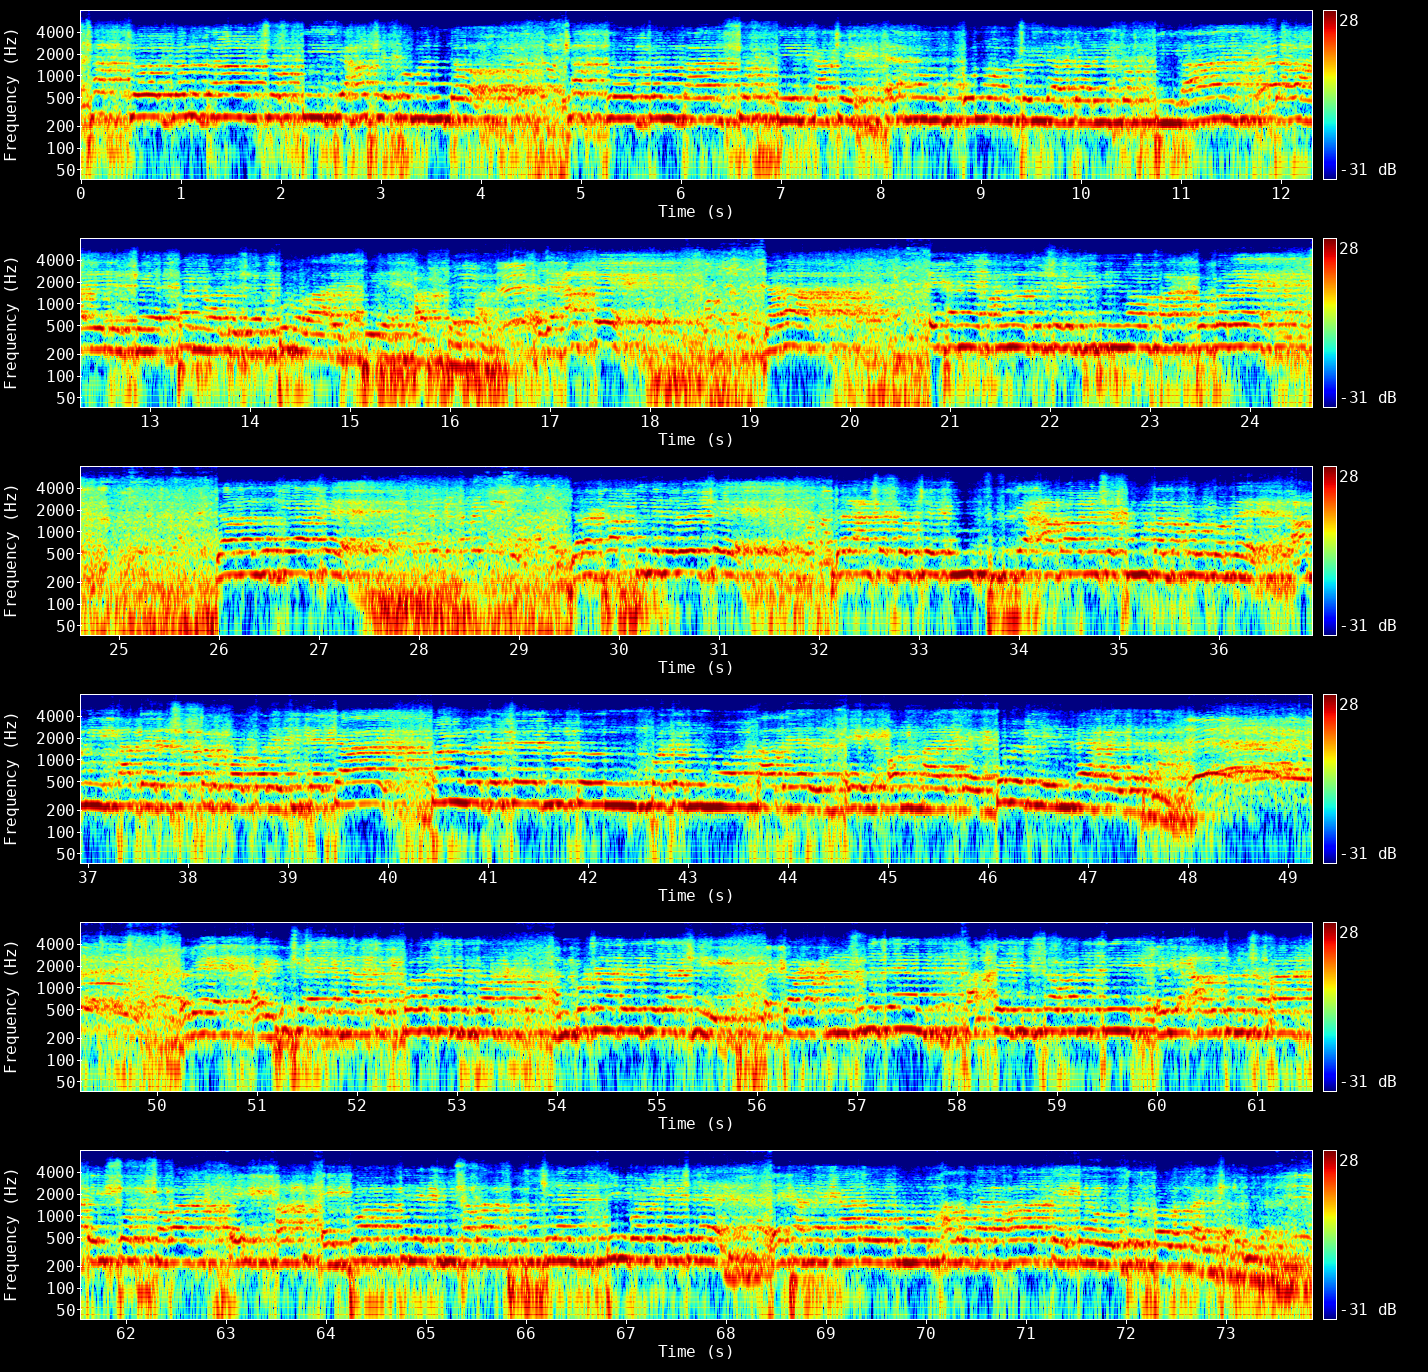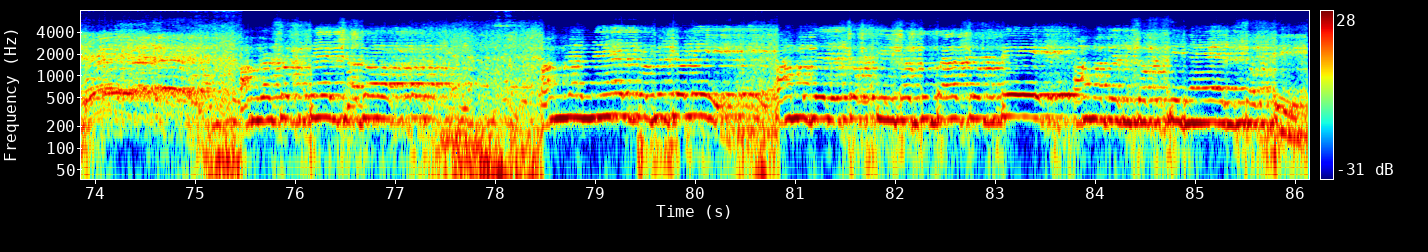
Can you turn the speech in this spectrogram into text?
ছাত্র জনতার শক্তি ইতিহাসে প্রমাণিত। ছাত্র জনতার শক্তির কাছে এমন কোন স্বৈরাচারী শক্তি নাই। যারা এদেশে বাংলাদেশে পুনরায় ফিরে আসতে পারে। আজকে যারা এখানে বাংলাদেশের বিভিন্ন করে যারা লুকিয়ে আছে উঁকি মেরে রয়েছে, যারা আশা করছে সুযোগে আবার এসে ক্ষমতা দখল করবে, আমি তাদের সতর্ক করে দিতে চাই। আমি ঘোষণা করে দিয়ে যাচ্ছি। একটু আগে আপনারা শুনেছেন আজকে যিনি সভানেত্রী, এই আলোচনা সভার, এই শোক সভার, এই এই দোয়া মাহফিলের যিনি সভাপতি ছিলেন, তিনি বলে গিয়েছিলেন, এখানে কারও কোনো ভালো ব্যবহারকে কেউ দুর্বলতা হিসাবে নেবেন আমরা সত্যের সাধক, আমরা ন্যায়ের পথে চলি আমাদের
